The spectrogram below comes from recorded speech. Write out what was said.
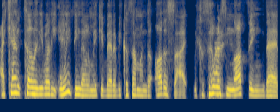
i can't tell anybody anything that will make it better because i'm on the other side because there was nothing that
